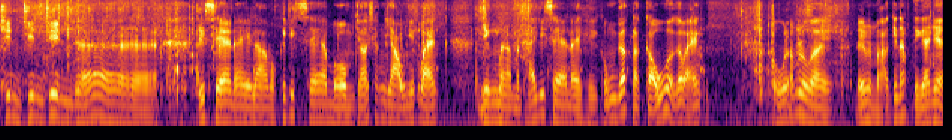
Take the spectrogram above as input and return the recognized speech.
chin chin chín chiếc xe này là một cái chiếc xe bồn chở xăng dầu nha các bạn nhưng mà mình thấy chiếc xe này thì cũng rất là cũ rồi các bạn cũ lắm luôn rồi để mình mở cái nắp thì ra nha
